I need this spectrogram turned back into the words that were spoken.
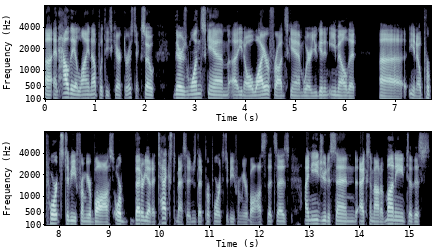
uh, and how they align up with these characteristics. So there's one scam, uh, you know, a wire fraud scam where you get an email that uh, you know, purports to be from your boss, or better yet, a text message that purports to be from your boss that says, I need you to send X amount of money to this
